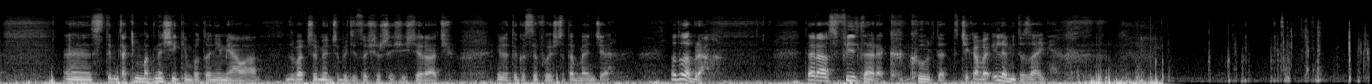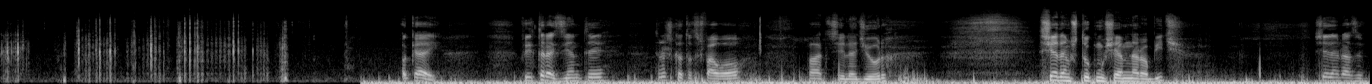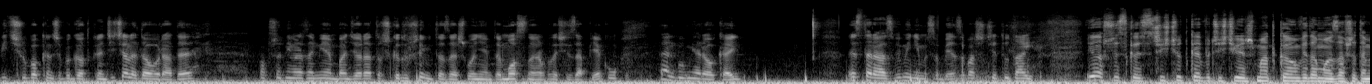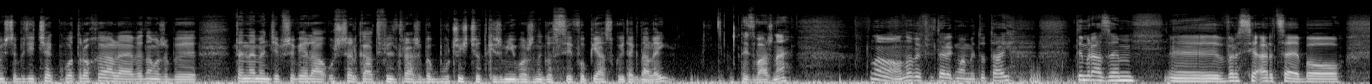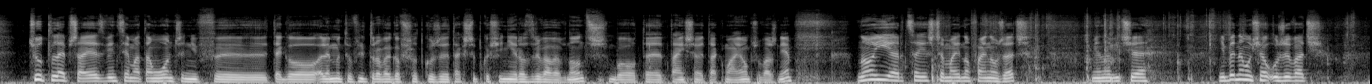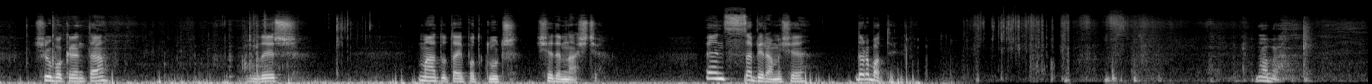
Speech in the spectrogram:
e, z tym takim magnesikiem, bo to nie miała. Zobaczymy, czy będzie coś jeszcze się ścierać, ile tego syfu jeszcze tam będzie. No to dobra. Teraz filterek. Kurde, ciekawe, ile mi to zajmie. Ok, filtrek zdjęty. Troszkę to trwało. Patrzcie ile dziur. 7 sztuk musiałem narobić. 7 razy wbić śrubokręt, żeby go odkręcić, ale dało radę. Poprzednim razem miałem bandziora, troszkę dłużej mi to zeszło, nie wiem, ten mocno naprawdę się zapiekł. Ten był w miarę ok. Więc teraz wymienimy sobie, zobaczcie tutaj już wszystko jest czyściutkie, wyczyściłem szmatką, wiadomo zawsze tam jeszcze będzie ciekło trochę, ale wiadomo, żeby ten element będzie przywielał uszczelka od filtra, żeby był czyściutki, żeby nie było żadnego syfu, piasku i tak dalej. To jest ważne. No, nowy filterek mamy tutaj. Tym razem yy, wersja RC, bo ciut lepsza jest, więcej ma tam łączeń w y, tego elementu filtrowego w środku, że tak szybko się nie rozrywa wewnątrz, bo te tańsze tak mają przeważnie. No i RC jeszcze ma jedną fajną rzecz, mianowicie nie będę musiał używać śrubokręta, gdyż ma tutaj pod klucz 17. Więc zabieramy się do roboty. Dobra.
